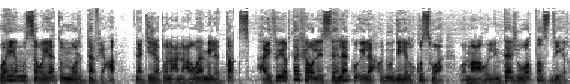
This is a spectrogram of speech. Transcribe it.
وهي مستويات مرتفعة ناتجة عن عوامل الطقس حيث يرتفع الاستهلاك إلى حدوده القصوى ومعه الإنتاج والتصدير.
